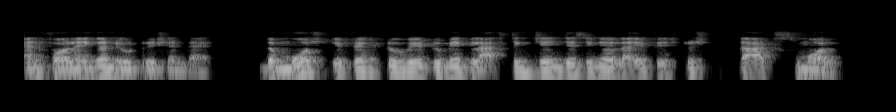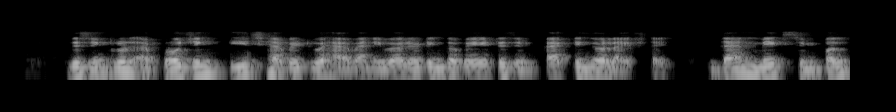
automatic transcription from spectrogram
and following a nutrition diet. The most effective way to make lasting changes in your life is to start small. This includes approaching each habit you have and evaluating the way it is impacting your lifestyle. Then make simple,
